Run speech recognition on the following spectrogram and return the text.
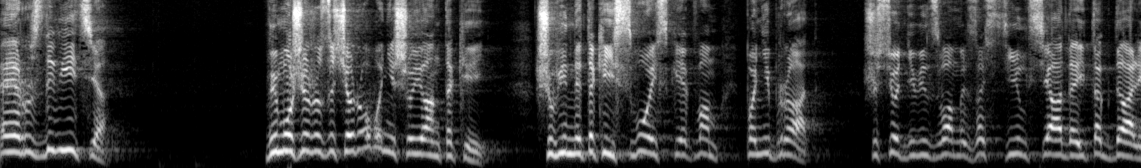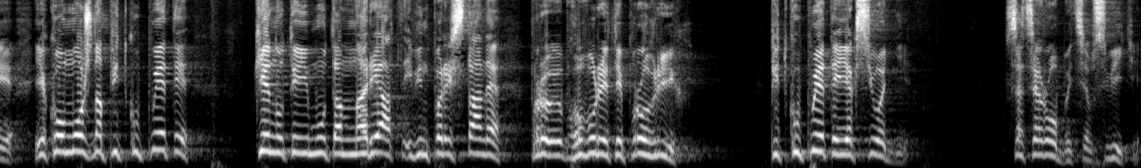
Ей, роздивіться. Ви, може, розочаровані, що Іоанн такий, що він не такий свойський, як вам, пані брат, що сьогодні він з вами за стіл сяде і так далі, якого можна підкупити, кинути йому там наряд, і він перестане про, говорити про гріх. Підкупити, як сьогодні. Все це робиться в світі.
